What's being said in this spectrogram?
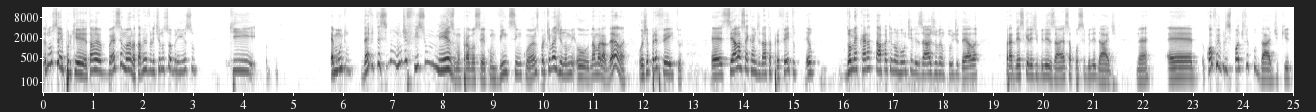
eu não sei porque, eu tava, essa semana eu estava refletindo sobre isso que é muito. Deve ter sido muito difícil mesmo para você com 25 anos, porque imagina, o, o namorado dela hoje é prefeito. É, se ela sai candidata a prefeito, eu dou minha cara a tapa que não vão utilizar a juventude dela para descredibilizar essa possibilidade, né? É, qual foi a principal dificuldade que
